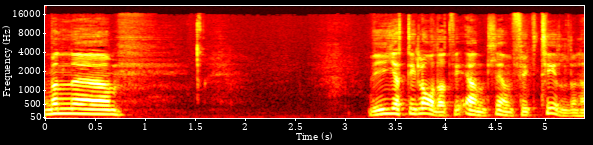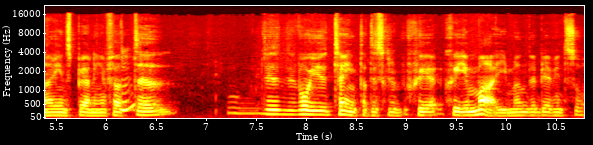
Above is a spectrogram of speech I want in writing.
Men Vi är jätteglada att vi äntligen fick till den här inspelningen för att Mm. eh, det, det var ju tänkt att det skulle ske, ske i maj men det blev inte så.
